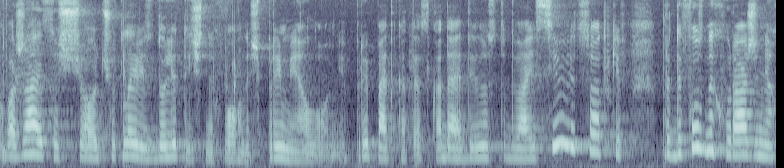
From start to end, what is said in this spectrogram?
вважається, що чутливість до літичних вогнищ при міаломі при ПЕТ-КТ складає 92,7%, при дифузних ураженнях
